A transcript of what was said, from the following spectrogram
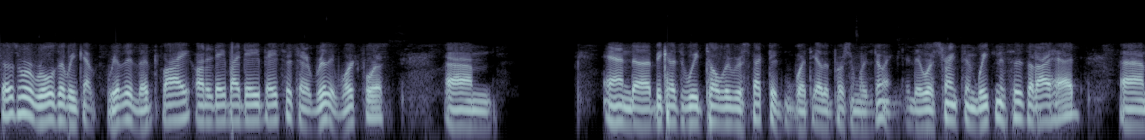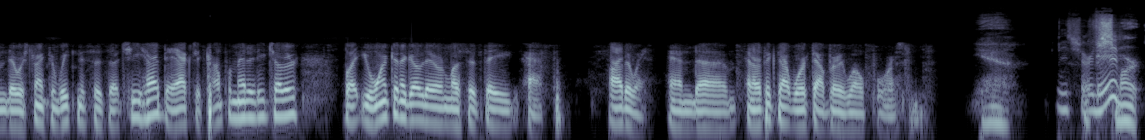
those were rules that we kept really lived by on a day by day basis, and it really worked for us. Um, and uh, because we totally respected what the other person was doing, and there were strengths and weaknesses that I had. Um, there were strengths and weaknesses that she had. They actually complemented each other, but you weren't going to go there unless if they asked. Either way, and uh, and I think that worked out very well for us. yeah. It sure did. Smart.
